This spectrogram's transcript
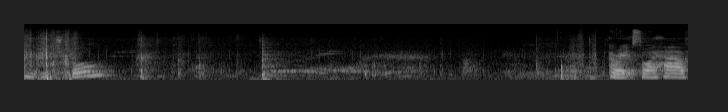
in each bowl. All right, so I have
